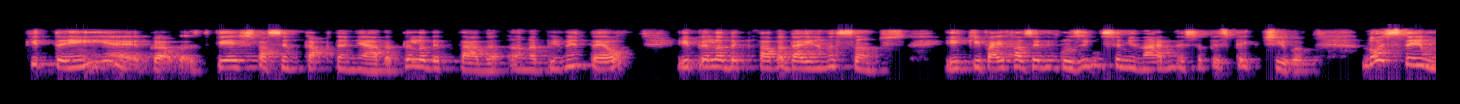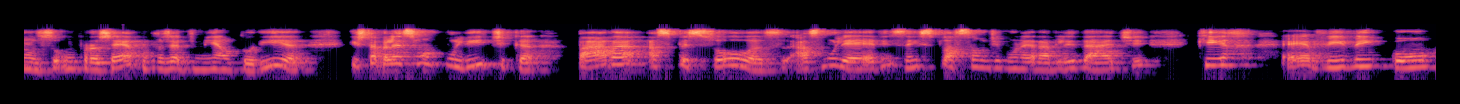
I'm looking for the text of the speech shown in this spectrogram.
que tem é, que está sendo capitaneada pela deputada Ana Pimentel e pela deputada Dayana Santos e que vai fazer inclusive um seminário nessa perspectiva. Nós temos um projeto, um projeto de minha autoria, que estabelece uma política para as pessoas, as mulheres em situação de vulnerabilidade que é, vivem com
